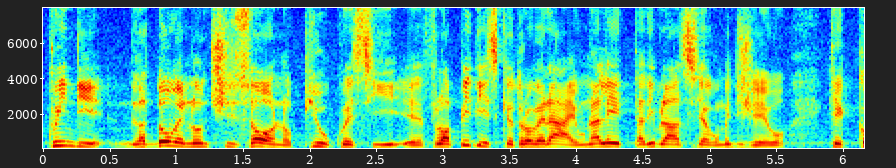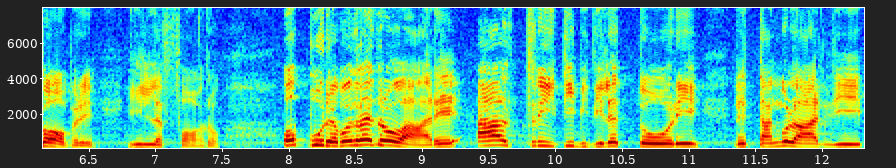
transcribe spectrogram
Quindi laddove non ci sono più questi eh, floppy disk troverai una letta di plastica come dicevo che copre il foro oppure potrai trovare altri tipi di lettori rettangolari di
